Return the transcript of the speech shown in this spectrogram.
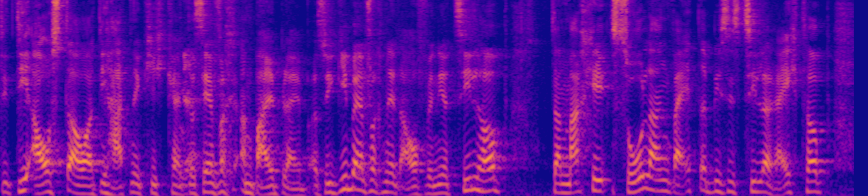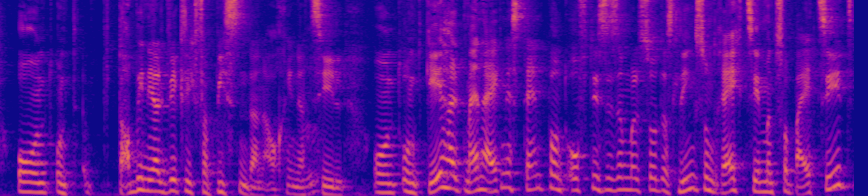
die, die, Ausdauer, die Hartnäckigkeit, ja. dass ich einfach am Ball bleibe. Also ich gebe einfach nicht auf. Wenn ich ein Ziel habe, dann mache ich so lange weiter, bis ich das Ziel erreicht habe und, und da bin ich halt wirklich verbissen dann auch in ein mhm. Ziel. Und, und gehe halt mein eigenes Tempo und oft ist es einmal so, dass links und rechts jemand vorbeizieht,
